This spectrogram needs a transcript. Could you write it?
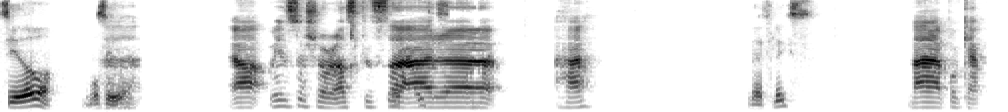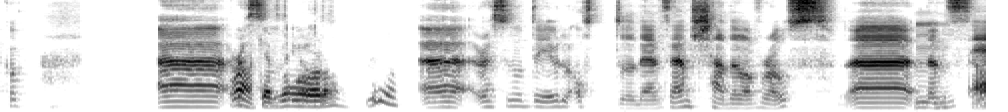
Si det, da. Må si det. eh, Ja, min største overraskelse er uh, Hæ? Netflix? Nei, jeg er på Capcom. Uh, Resident, Capcom, var det? Ja. uh, Resident Evil 8-delscenen, Shadow of Rose, uh, mm. den ser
